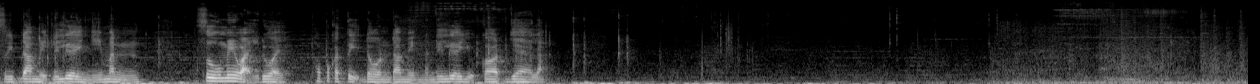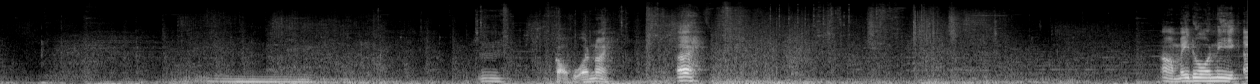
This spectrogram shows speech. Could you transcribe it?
สลิปดาเมจเรื่อยๆอย่างนี้มันสู้ไม่ไหวด้วย เพราะปกติโดนดาเมจนั้นเรื่อยๆอยู่ก็แย่ละเกาะหัวหน่อย เอ้ยอ้าวไม่โดนอีก เอ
